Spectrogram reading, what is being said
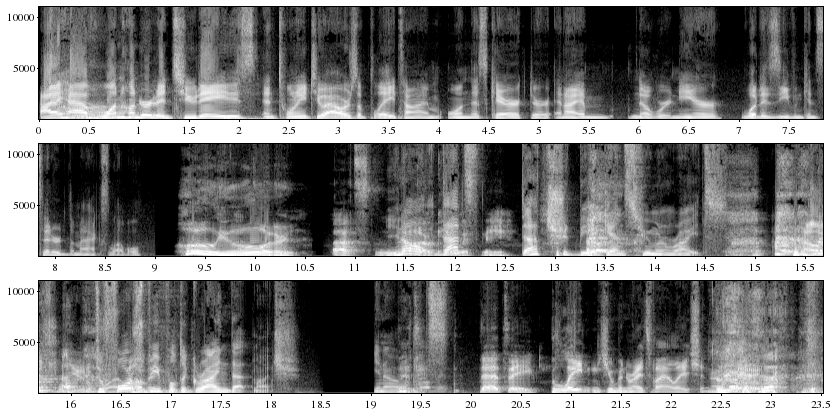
I have Ah. 102 days and 22 hours of playtime on this character, and I am nowhere near what is even considered the max level. Holy lord! That's You know, okay that's with me. that should be against human rights Oh, it's beautiful. to force love it. people to grind that much. You know, That's, That's a blatant human rights violation.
